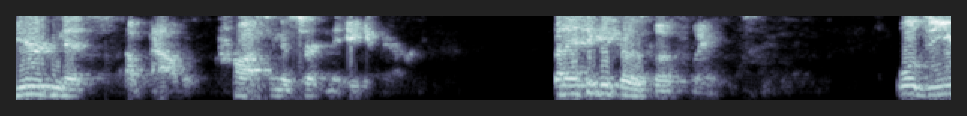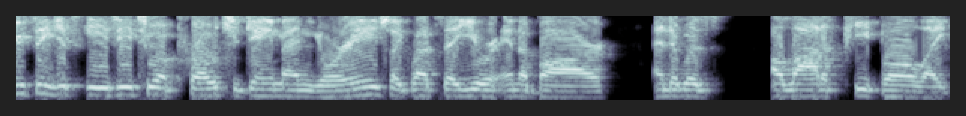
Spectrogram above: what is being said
weirdness about crossing a certain age barrier. But I think it goes both ways. Well, do you think it's easy to approach gay men your age? Like, let's say you were in a bar and it was a lot of people like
